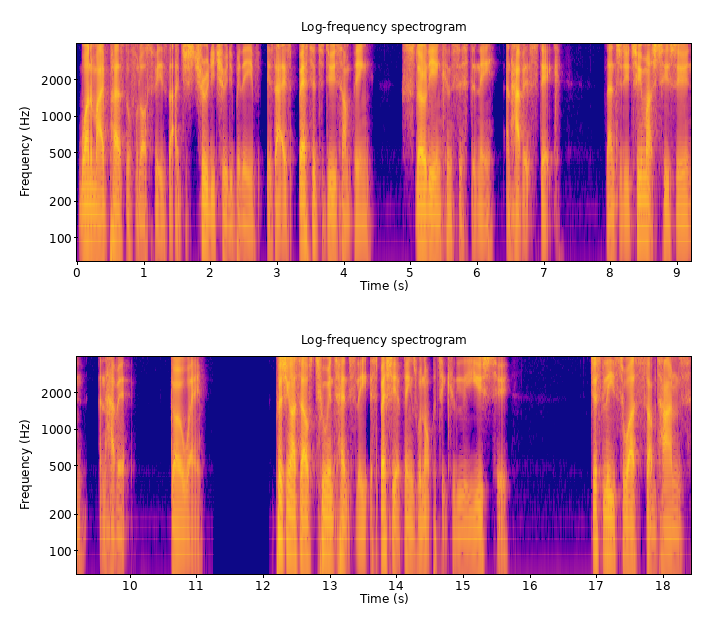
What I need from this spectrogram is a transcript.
one of my personal philosophies that I just truly, truly believe is that it's better to do something slowly and consistently and have it stick than to do too much too soon and have it go away. Pushing ourselves too intensely, especially at things we're not particularly used to, just leads to us sometimes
